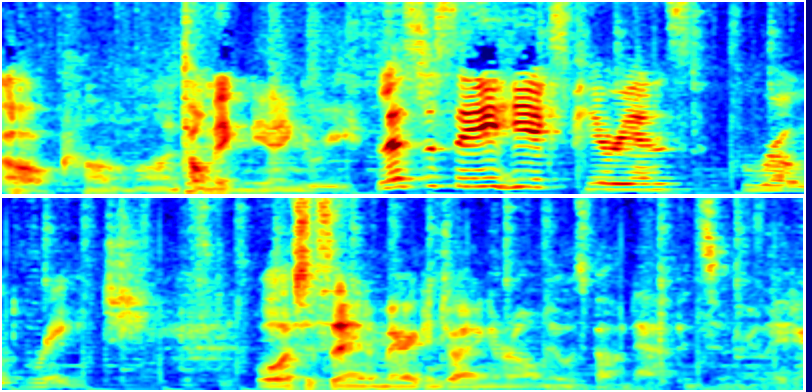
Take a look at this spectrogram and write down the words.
Oh, come on. Don't make me angry. Let's just say he experienced road rage. Well, let's just say in American driving in Rome, it was bound to happen sooner or later.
